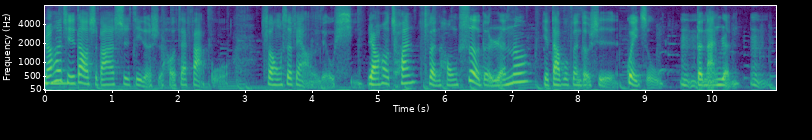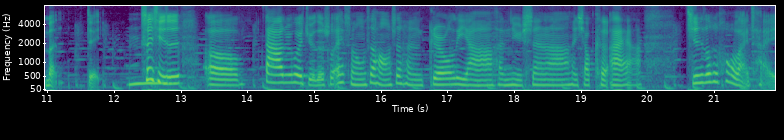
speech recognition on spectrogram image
然后其实到十八世纪的时候，在法国。粉红色非常的流行，然后穿粉红色的人呢，也大部分都是贵族的男人，嗯。们，对，嗯、所以其实呃，大家就会觉得说，哎，粉红色好像是很 girly 啊，很女生啊，很小可爱啊。其实都是后来才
